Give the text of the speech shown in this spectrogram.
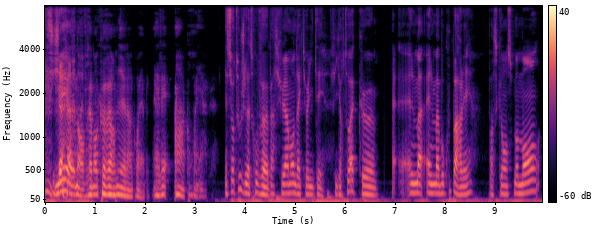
Mais euh, non, vraiment Cover Me, elle est incroyable. Elle est incroyable. Et surtout, je la trouve euh, particulièrement d'actualité. Figure-toi que elle m'a, elle m'a beaucoup parlé. Parce qu'en ce moment,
